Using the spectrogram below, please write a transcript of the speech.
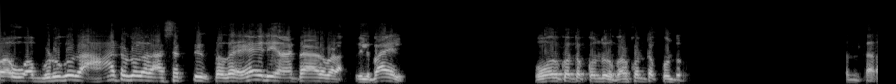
ಒಬ್ಬ ಹುಡುಗ ಆಟದೊಳಗ ಆಸಕ್ತಿ ಇರ್ತದ, ಏ, ನೀ ಆಟ ಆಡಬೇಡ. ಇಲ್ಲಿ ಬಾ ಇಲ್ಲಿ. ಓದ್ಕೊತ ಕುಂದ್ರು, ಬರ್ಕೊಂತ ಕುಂದ್ರು ಅಂತಾರ.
